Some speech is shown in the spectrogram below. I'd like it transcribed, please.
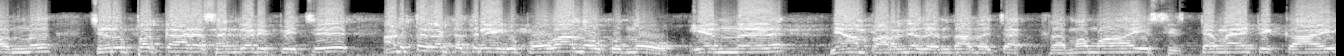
വന്ന് ചെറുപ്പക്കാരെ സംഘടിപ്പിച്ച് അടുത്ത ഘട്ടത്തിലേക്ക് പോകാൻ നോക്കുന്നു എന്ന് ഞാൻ പറഞ്ഞത് എന്താന്ന് വെച്ചാൽ ക്രമമായി സിസ്റ്റമാറ്റിക്കായി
